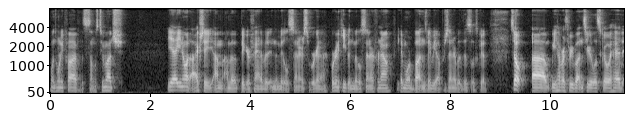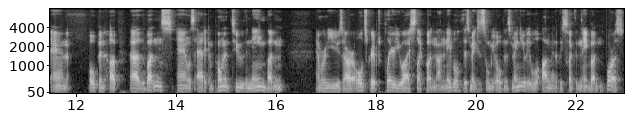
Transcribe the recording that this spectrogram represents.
125, that's almost too much. Yeah, you know what? Actually, I'm, I'm a bigger fan of it in the middle center, so we're gonna we're gonna keep it in the middle center for now. If you have more buttons, maybe upper center, but this looks good. So uh, we have our three buttons here. Let's go ahead and open up uh, the buttons, and let's add a component to the name button. And we're going to use our old script player UI select button on enable. This makes it so when we open this menu, it will automatically select the name button for us.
